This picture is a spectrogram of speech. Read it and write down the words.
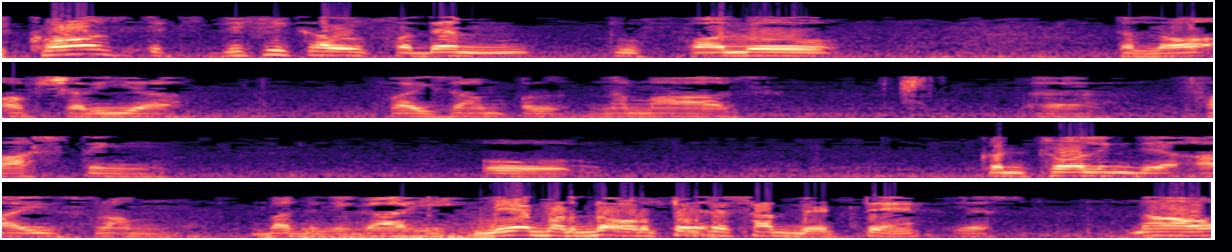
because it's difficult for them to follow the law of شریعہ فار ایگزامپل نماز fasting or controlling the eyes from بدنگاہی بے پردہ عورتوں کے ساتھ بیٹھتے ہیں یس ناؤ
